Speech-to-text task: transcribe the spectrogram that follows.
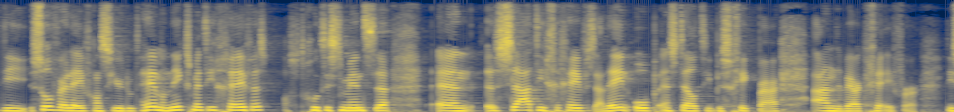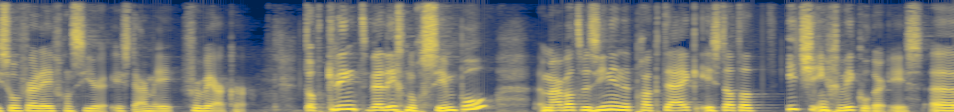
Die softwareleverancier doet helemaal niks met die gegevens, als het goed is tenminste. En uh, slaat die gegevens alleen op en stelt die beschikbaar aan de werkgever. Die softwareleverancier is daarmee verwerker. Dat klinkt wellicht nog simpel. Maar wat we zien in de praktijk is dat dat ietsje ingewikkelder is. Uh,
